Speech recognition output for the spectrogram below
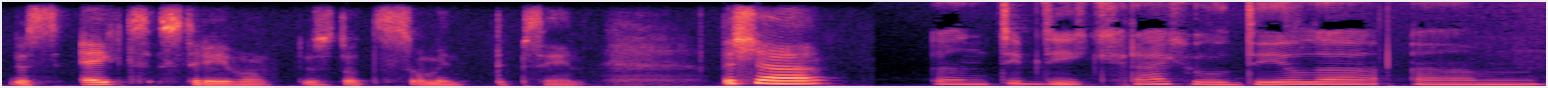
Dus echt streven. Dus dat zou mijn tip zijn. Dus ja, een tip die ik graag wil delen um,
